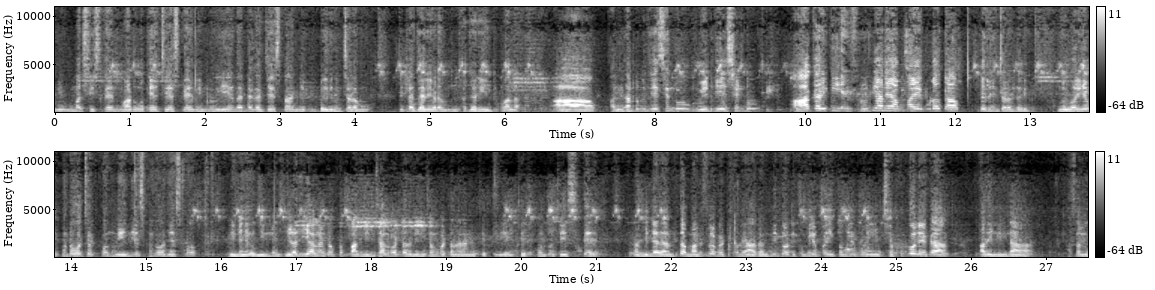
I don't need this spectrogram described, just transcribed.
విమర్శిస్తే నువ్వు అడిగితే చేస్తే నిన్ను ఏదంటే అది చేస్తా అని చెప్పి బెదిరించడము ఇట్లా జరగడం జరిగింది. వాళ్ళ ఆ తల్లిదండ్రులు చేసిండు వీడు చేసిండు ఆఖరికి ఈ శృతి అనే అమ్మాయి కూడా బెదిరించడం జరిగింది. నువ్వు ఎవరు చెప్పుకుంటావో చెప్పుకో నువ్వు ఏం చేసుకుంటావో చేసుకో నిన్ను నిన్ను విడదీయాలంటే ఒక పది నిమిషాలు పట్టదు నిమిషం పట్టదు అని చెప్పి చెప్పుకుంటూ చేస్తే ఆ బిడ్డ అంతా మనసులో పెట్టుకుని ఆ రందితోటి కుమిలిపోయి కుమిలిపోయి చెప్పుకోలేక అది నిన్న అసలు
